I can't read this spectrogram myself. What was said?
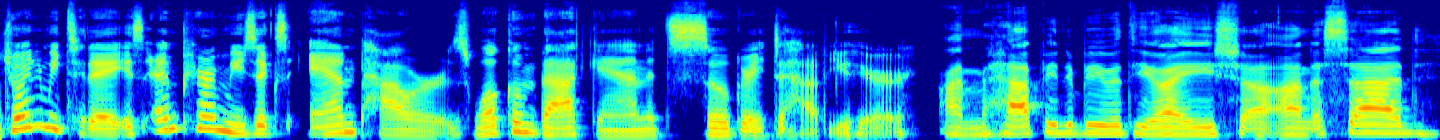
Joining me today is NPR Music's Ann Powers. Welcome back, Ann. It's so great to have you here. I'm happy to be with you, Aisha, on a sad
